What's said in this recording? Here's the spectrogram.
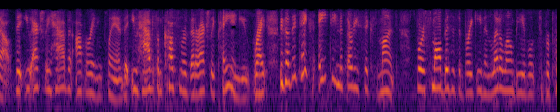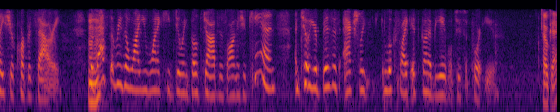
out, that you actually have an operating plan, that you have some customers that are actually paying you, right? Because it takes 18 to 36 months for a small business to break even, let alone be able to replace your corporate salary. So mm-hmm. that's the reason why you want to keep doing both jobs as long as you can until your business actually looks like it's going to be able to support you. Okay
